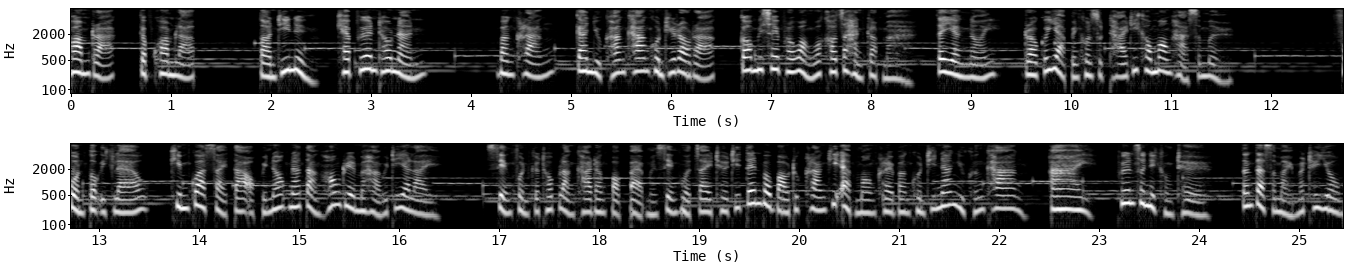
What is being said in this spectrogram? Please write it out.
ความรักกับความลับ ตอนที่หนึ่งแค่เพื่อนเท่านั้น บางครั้งการอยู่ข้างๆคนที่เรารัก ก็ไม่ใช่เพราะหวังว่าเขาจะหันกลับมา แต่อย่างน้อย เราก็อยากเป็นคนสุดท้ายที่เขามองหาเสมอ ฝนตกอีกแล้ว คิมกวาดสายตาออกไปนอกหน้าต่างห้องเรียนมหาวิทยาลัย เสียงฝนกระทบหลังคาดังปอบแปบเหมือนเสียงหัวใจเธอที่เต้นเบาๆทุกครั้งที่แอบมองใครบางคนที่นั่งอยู่ข้างๆ อาย เพื่อนสนิทของเธอ ตั้งแต่สมัยมัธยม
